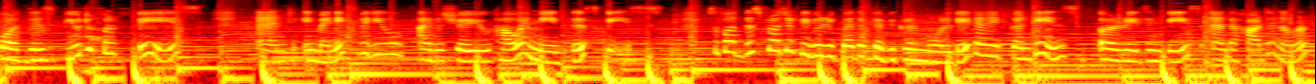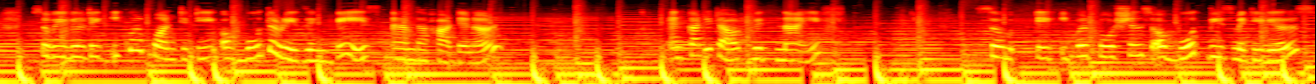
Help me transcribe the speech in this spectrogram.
for this beautiful face and in my next video I will show you how I made this face. So for this project we will require the Fevicryl Mouldit and it contains a resin base and a hardener. So we will take equal quantity of both the resin base and the hardener and cut it out with knife. So take equal portions of both these materials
